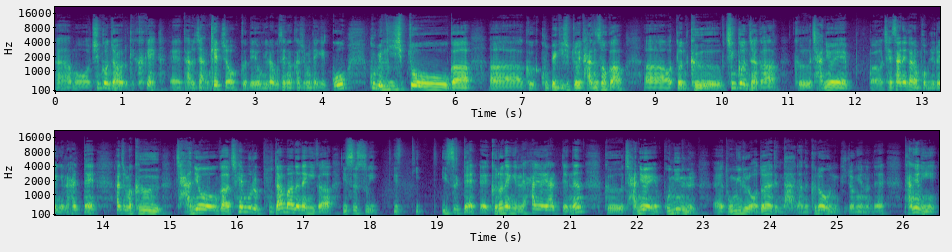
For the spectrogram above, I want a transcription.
아, 뭐 친권자와 그렇게 크게 에, 다르지 않겠죠. 그 내용이라고 생각하시면 되겠고 920조가 아, 그 920조의 단서가 아, 어떤 그 친권자가 그 자녀의 어, 재산에 관한 법률 행위를 할 때 하지만 그 자녀가 채무를 부담하는 행위가 있을 수 있, 있, 있을 때 예, 그런 행위를 하여야 할 때는 그 자녀의 본인을 예, 동의를 얻어야 된다라는 그런 규정이었는데 당연히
